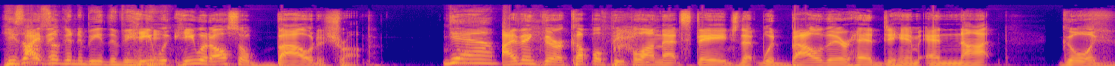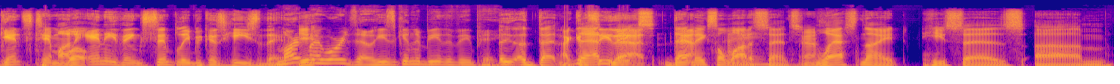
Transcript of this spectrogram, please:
he's also going to be the VP. He, would- he would also bow to Trump. yeah, I think there are a couple of people on that stage that would bow their head to him and not go against him on Well- anything simply because he's there. Mark Yeah. my words, though, he's going to be the VP. Uh, that, I can see that. makes, that Yeah. makes a lot of sense. Yeah. Last night he says, um,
